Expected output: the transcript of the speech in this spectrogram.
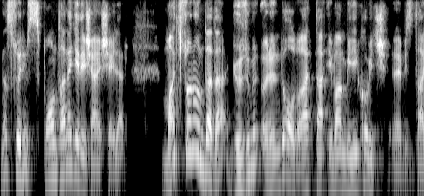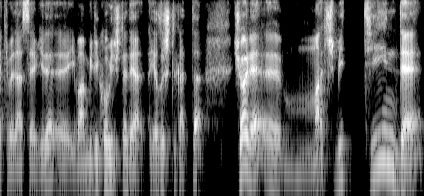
nasıl söyleyeyim spontane gelişen şeyler. Maç sonunda da gözümün önünde oldu. Hatta Ivan Milikovic e, bizi takip eden sevgili e, Ivan Milikovic'le de yazıştık hatta. Şöyle e, maç bittiğinde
